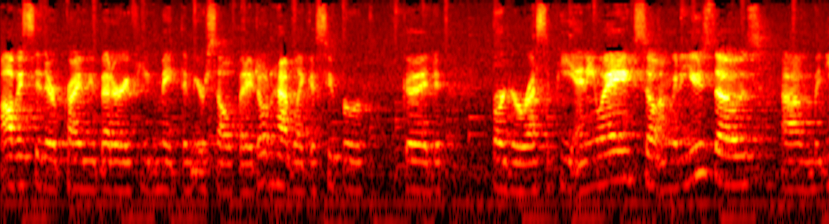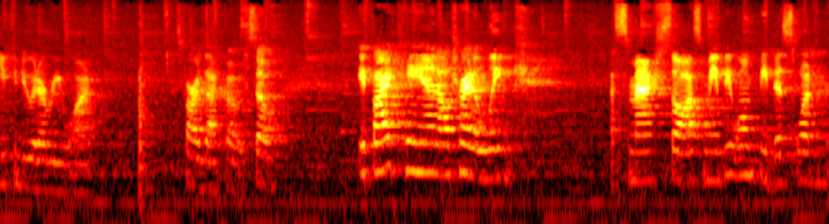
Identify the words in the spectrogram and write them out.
Obviously, they're probably be better if you make them yourself, but I don't have like a super good burger recipe anyway. So I'm gonna use those, um, but you can do whatever you want as far as that goes. So if I can, I'll try to link a smash sauce. Maybe it won't be this one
